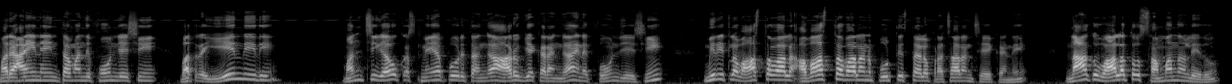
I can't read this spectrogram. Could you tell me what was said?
మరి ఆయన ఇంతమంది ఫోన్ చేసి భర్త ఏంది ఇది? మంచిగా ఒక స్నేహపూరితంగా ఆరోగ్యకరంగా ఆయనకు ఫోన్ చేసి మీరు ఇట్లా వాస్తవాల అవాస్తవాలను పూర్తి స్థాయిలో ప్రచారం చేయకండి. నాకు వాళ్ళతో సంబంధం లేదు.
